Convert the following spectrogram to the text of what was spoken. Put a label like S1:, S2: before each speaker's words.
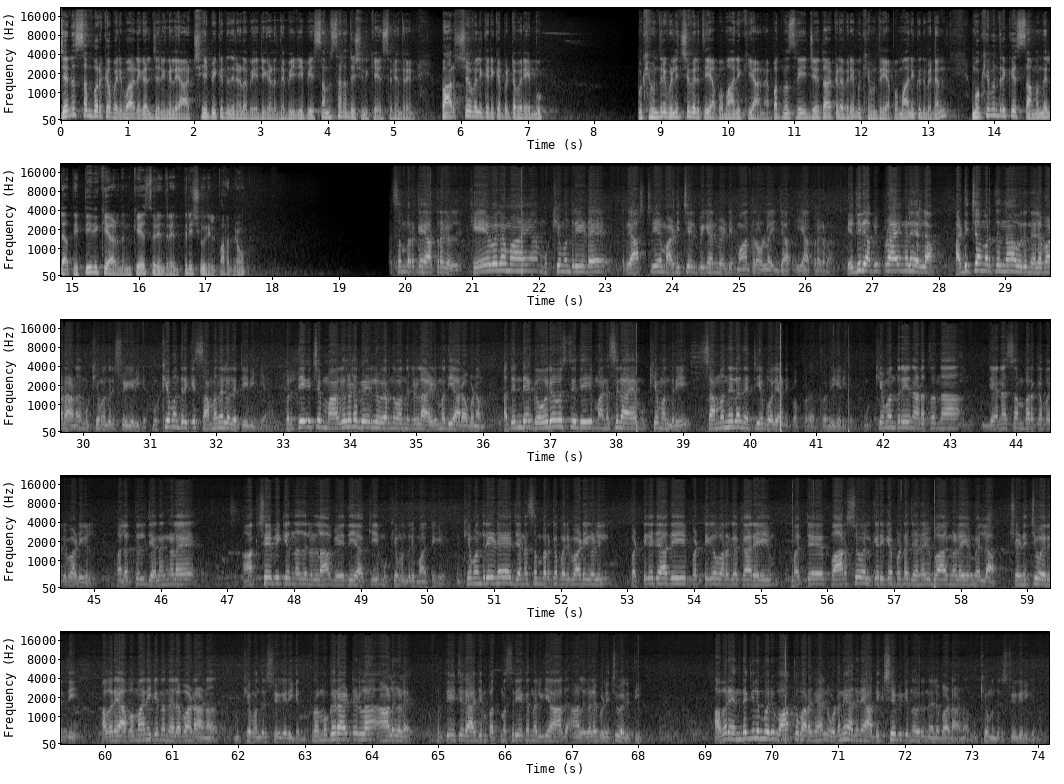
S1: ജനസമ്പർക്ക പരിപാടികൾ ജനങ്ങളെ ആക്ഷേപിക്കുന്നതിനുള്ള വേദികളെന്ന് ബി ജെ പി സംസ്ഥാന അധ്യക്ഷൻ കെ സുരേന്ദ്രൻ. പാർശ്വവൽക്കരിക്കപ്പെട്ടവരെ മുഖ്യമന്ത്രി വിളിച്ചു വരുത്തി അപമാനിക്കുകയാണ്. പത്മശ്രീ ജേതാക്കളെ വരെ മുഖ്യമന്ത്രി അപമാനിക്കുന്നുവെന്നും മുഖ്യമന്ത്രിക്ക് സമനില തെറ്റിയിരിക്കുകയാണെന്നും കെ സുരേന്ദ്രൻ തൃശൂരിൽ പറഞ്ഞു.
S2: ജനസമ്പർക്ക യാത്രകൾ കേവലമായ മുഖ്യമന്ത്രിയുടെ രാഷ്ട്രീയം അടിച്ചേൽപ്പിക്കാൻ വേണ്ടി മാത്രമുള്ള യാത്രകളാണ്. എതിരഭിപ്രായങ്ങളെയെല്ലാം അടിച്ചമർത്തുന്ന ഒരു നിലപാടാണ് മുഖ്യമന്ത്രി സ്വീകരിക്കുന്നത്. മുഖ്യമന്ത്രിക്ക് സമനില തെറ്റിയിരിക്കുകയാണ്. പ്രത്യേകിച്ച് മകളുടെ പേരിൽ ഉയർന്നു വന്നിട്ടുള്ള അഴിമതി ആരോപണം അതിന്റെ ഗൗരവസ്ഥിതി മനസ്സിലായ മുഖ്യമന്ത്രി സമനില തെറ്റിയ പോലെയാണ് ഇപ്പോൾ പ്ര- പ്രതികരിക്കുന്നത്. മുഖ്യമന്ത്രി നടത്തുന്ന ജനസമ്പർക്ക പരിപാടികൾ ഫലത്തിൽ ജനങ്ങളെ ആക്ഷേപിക്കുന്നതിനുള്ള വേദിയാക്കി മുഖ്യമന്ത്രി മാറ്റുകയാണ്. മുഖ്യമന്ത്രിയുടെ ജനസമ്പർക്ക പരിപാടികളിൽ പട്ടികജാതി പട്ടികവർഗക്കാരെയും മറ്റ് പാർശ്വവൽക്കരിക്കപ്പെട്ട ജനവിഭാഗങ്ങളെയും എല്ലാം ക്ഷണിച്ചു വരുത്തി അവരെ അപമാനിക്കുന്ന നിലപാടാണ് മുഖ്യമന്ത്രി സ്വീകരിക്കുന്നത്. പ്രമുഖരായിട്ടുള്ള ആളുകളെ പ്രത്യേകിച്ച് രാജ്യം പത്മശ്രീയൊക്കെ നൽകിയ ആളുകളെ വിളിച്ചു വരുത്തി. അവരെന്തെങ്കിലും ഒരു വാക്ക് പറഞ്ഞാൽ ഉടനെ അതിനെ അധിക്ഷേപിക്കുന്ന ഒരു നിലപാടാണ് മുഖ്യമന്ത്രി സ്വീകരിക്കുന്നത്.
